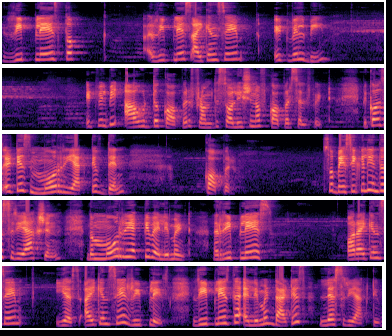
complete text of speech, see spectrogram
replace the replace I can say it will be it will be out the copper from the solution of copper sulfate because it is more reactive than copper. So basically in this reaction the more reactive element replace or I can say yes I can say replace replace the element that is less reactive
